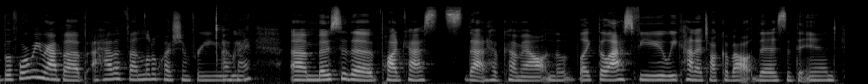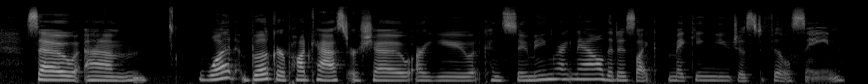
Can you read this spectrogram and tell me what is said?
before we wrap up i have a fun little question for you okay um, most of the podcasts that have come out and the, like the last few we kind of talk about this at the end so um, what book or podcast or show are you consuming right now that is like making you just feel seen?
